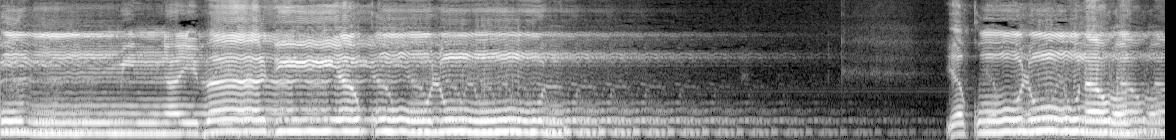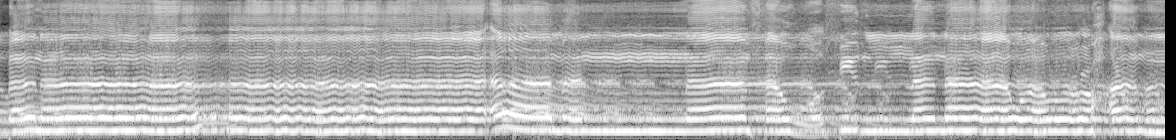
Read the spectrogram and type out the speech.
منكم من عبادي يقولون يقولون ربنا آمنا فاغفر لنا وارحمنا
